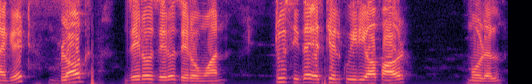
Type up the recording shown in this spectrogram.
migrate blog 0001 to see the SQL query of our model.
